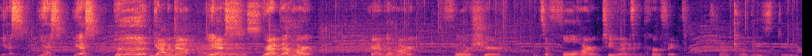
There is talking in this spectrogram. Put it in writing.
Yes, yes, yes. Got him out. There yes. Grab that heart. Grab the heart. For sure. It's a full heart too. That's Right. perfect. Just want to kill these dudes.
